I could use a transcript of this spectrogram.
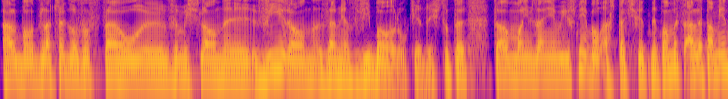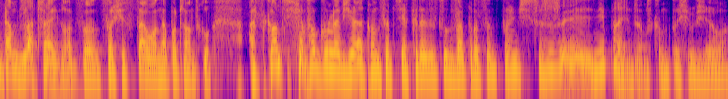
albo dlaczego został y, wymyślony Wiron zamiast Wiboru kiedyś. To, te, to moim zdaniem już nie był aż tak świetny pomysł, ale pamiętam dlaczego, co, co się stało na początku. A skąd się w ogóle wzięła koncepcja kredytu 2%? Powiem ci szczerze, że nie pamiętam skąd to się wzięło.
